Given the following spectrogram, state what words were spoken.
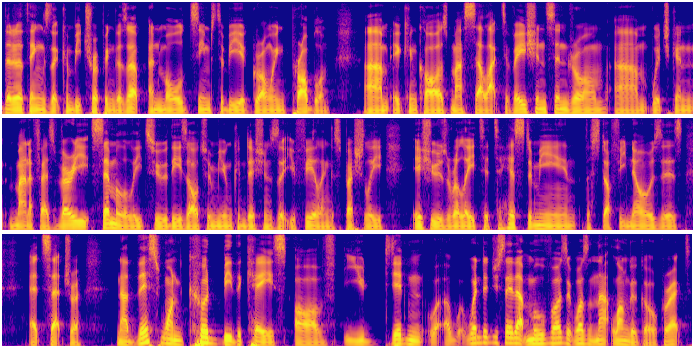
that are things that can be tripping us up. And mold seems to be a growing problem. Um, it can cause mast cell activation syndrome, um, which can manifest very similarly to these autoimmune conditions that you're feeling, especially issues related to histamine, the stuffy noses, etc. Now, this one could be the case of you didn't. When did you say that move was? It wasn't that long ago, correct?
